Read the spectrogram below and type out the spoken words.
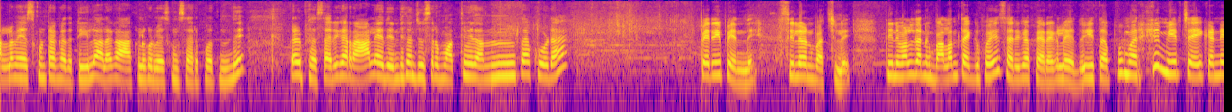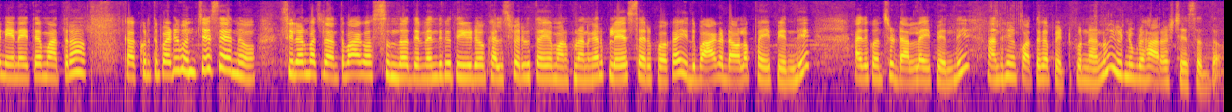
అల్లం వేసుకుంటాం కదా టీలో అలాగే ఆకులు కూడా వేసుకుంటే సరిపోతుంది. కానీ సరిగా రాలేదు. ఎందుకని చూసారు? మొత్తం ఇదంతా కూడా పెరిగిపోయింది. సిలోన్ బచ్చలి దీనివల్ల దానికి బలం తగ్గిపోయి సరిగా పెరగలేదు. ఈ తప్పు మరి మీరు చేయకండి. నేనైతే మాత్రం కకృతి పడి ఉంచేసాను. సిలోన్ బచ్చలు ఎంత బాగా వస్తుందో దీన్ని ఎందుకు తీయడం కలిసి పెరుగుతాయో అనుకున్నాను. కానీ ప్లేస్ సరిపోక ఇది బాగా డెవలప్ అయిపోయింది. అది కొంచెం డల్ అయిపోయింది. అందుకే కొత్తగా పెట్టుకున్నాను. వీటిని ఇప్పుడు హార్వెస్ట్ చేసేద్దాం.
